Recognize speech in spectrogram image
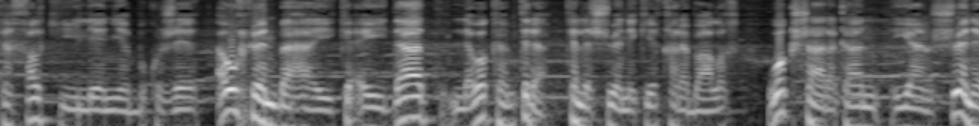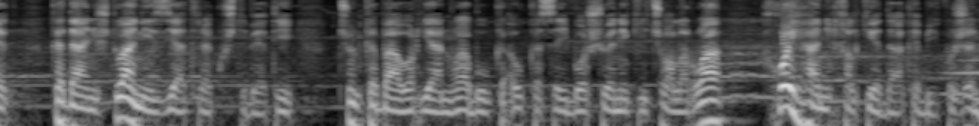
کە خەڵکی لێ نییە بکوژێ، ئەو خوێن بەهایی کە ئەیدات لەوە کەمترە کە لە شوێنێکی قەرەباڵغ وەک شارەکان یان شوێنێک کە دانیشتوانی زیاترە کوشتبێتی، چونکە باوەڕیان وابوو کە ئەو کەسەی بۆ شوێنێکی چۆڵ ئەڕوا خۆی هانی خەڵکی ئەدا کە بیکوژن.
